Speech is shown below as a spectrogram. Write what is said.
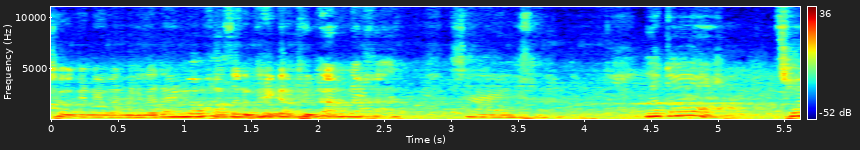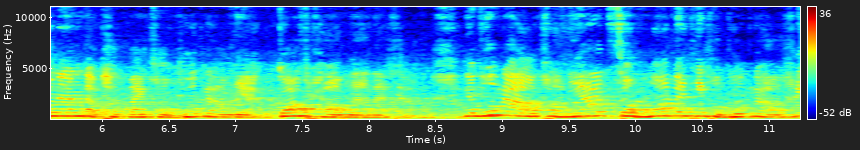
โชว์กันในวันนี้และได้มอบความสนุกให้กับทุกท่านนะคะ ใช่ค่ะ แล้วก็ช่วงนั้นดับถัดไปของพวกเราเนี่ยก็พร้อมแล้วนะคะยังพวกเราขออนุญาตส่งมอบเวทีของพวกเราให้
